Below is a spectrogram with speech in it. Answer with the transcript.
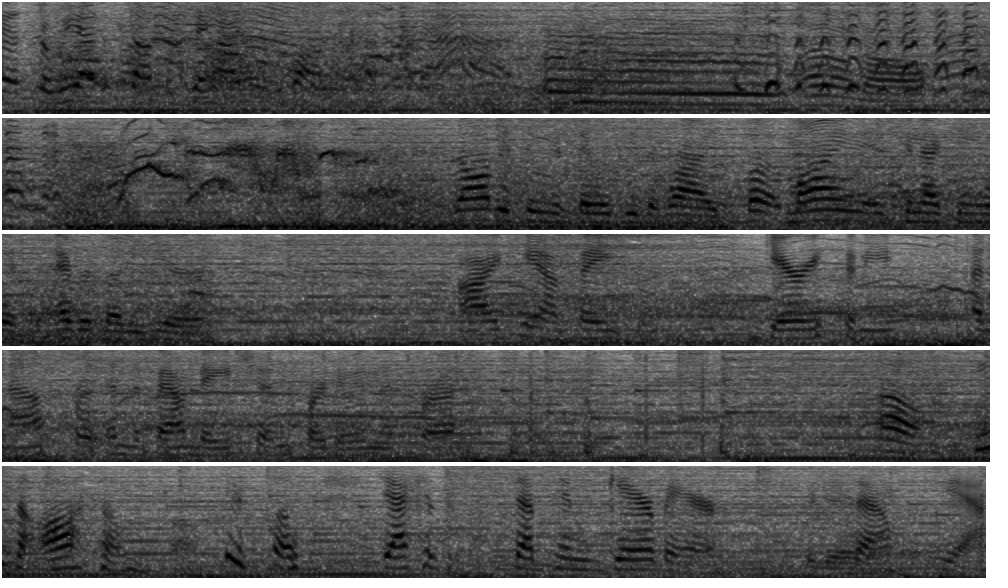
saw Chewbacca, so we had to stop and say hi to Chewbacca. I don't know. the obvious thing to say would be the rides, but mine is connecting with everybody here. I can't thank Gary Sinise enough for, and the foundation for doing this for us. Oh, he's awesome. He's awesome. Jack has dubbed him Gare Bear. So, yeah.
